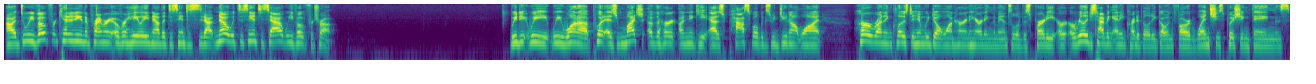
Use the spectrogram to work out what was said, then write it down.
Uh, do we vote for Kennedy in the primary over Haley now that DeSantis is out? No, with DeSantis out, we vote for Trump. We do, we we want to put as much of the hurt on Nikki as possible because we do not want her running close to him. We don't want her inheriting the mantle of this party or, or really just having any credibility going forward when she's pushing things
